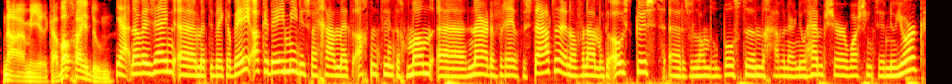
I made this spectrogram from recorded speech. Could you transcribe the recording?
naar Amerika. Wat ga je doen? Ja, nou wij zijn eh, met de BKB-academie. Dus wij gaan met 28 man eh, naar de Verenigde Staten. En dan voornamelijk de oostkust. Eh, dus we landen op Boston. Dan gaan we naar New Hampshire, Washington, New York.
